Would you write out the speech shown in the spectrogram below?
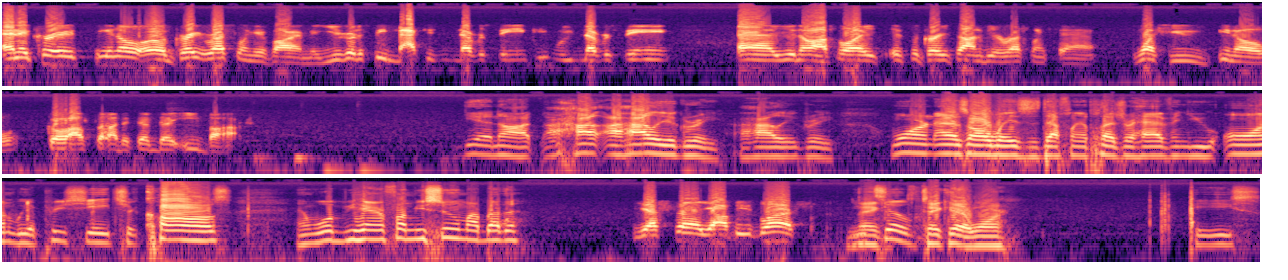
And it creates, you know, a great wrestling environment. You're going to see matches you've never seen, people you've never seen. And, you know, I feel like it's a great time to be a wrestling fan once you, you know, go outside the WWE box. Yeah, no, I, I, highly agree. I highly agree. Warren, as always, it's definitely a pleasure having you on. We appreciate your calls, and we'll be hearing from you soon, my brother. Yes, sir. Y'all be blessed. You Thank- too. Take care, Warren. Peace.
